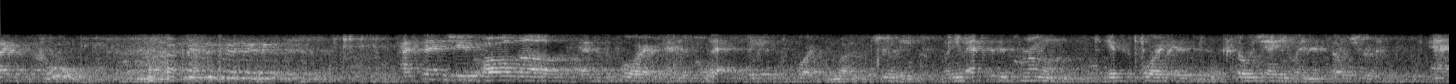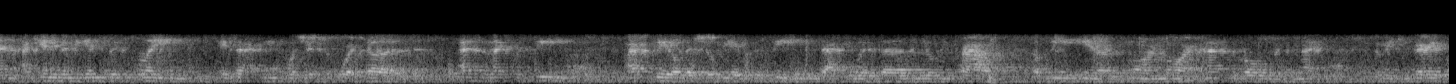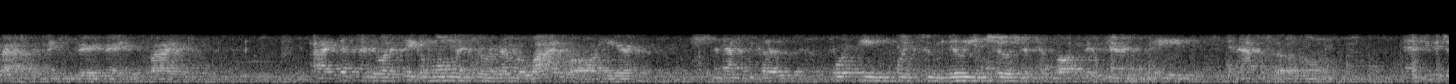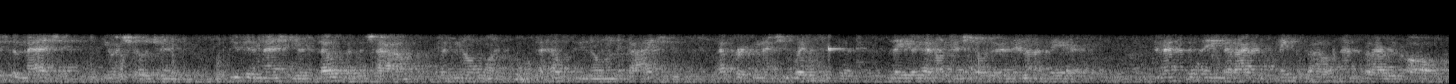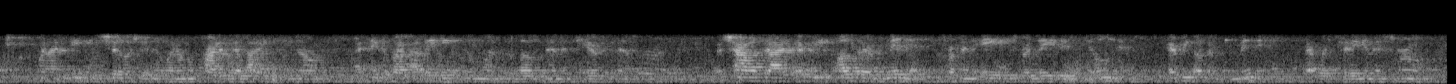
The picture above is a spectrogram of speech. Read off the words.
like, cool. I send you all love and support and respect for your support, truly. When you enter this room, your support is so genuine and so true. And I can't even begin to explain exactly what your support does. As the night proceeds, I feel that you'll be able to see exactly what it does, and you'll be proud of being here more and more. And that's the goal for tonight, to make proud and make you very, very inspired. I definitely want to take a moment to remember why we're all here, and that's because 14.2 million children have lost their parents to AIDS in Africa alone. And if you could just imagine your children, you could imagine yourself as a child with no one to help you, no one to guide you, that person that you wait to lay your head on their shoulder and they're not there. And that's the thing that I think about, and that's what I recall when I see these children and when I'm a part of their life, you know. I think about how they need someone to love them and care for them. A child dies every other minute from an AIDS-related illness, every other minute that we're sitting in this room.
